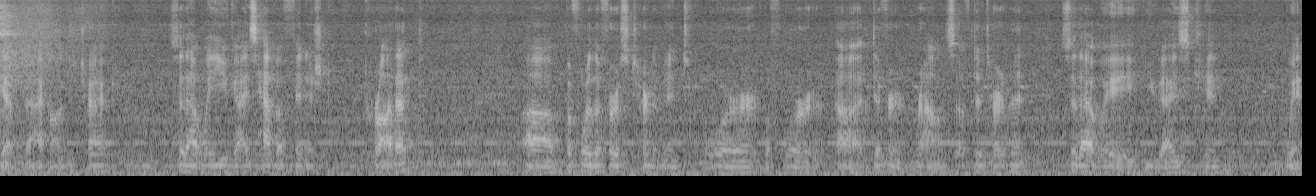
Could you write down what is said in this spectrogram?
get back onto track. So that way you guys have a finished product uh, before the first tournament or before uh, different rounds of the tournament so that way you guys can win.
